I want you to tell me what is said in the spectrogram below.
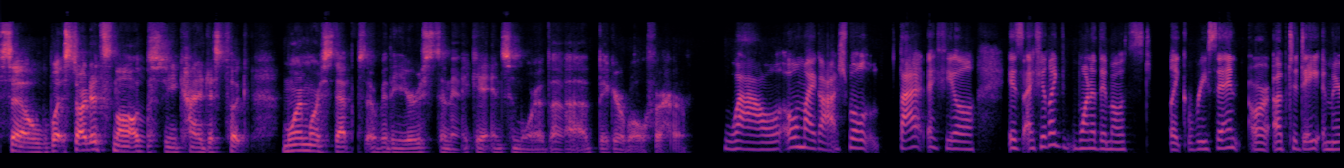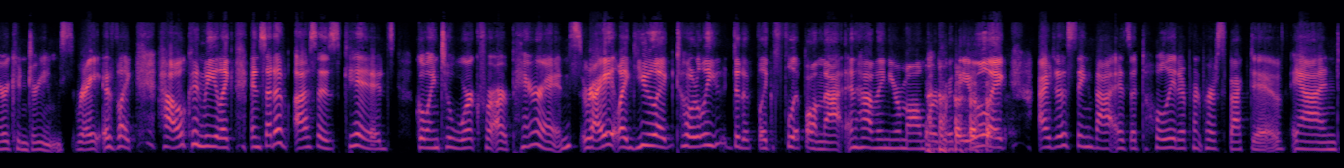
So, what started small, she kind of just took more and more steps over the years to make it into more of a bigger role for her. Wow. Oh my gosh. Well, that I feel is I feel like one of the most like recent or up to date American dreams, right? Is like how can we like instead of us as kids going to work for our parents, right? Like you like totally did a like flip on that and having your mom work with you. like I just think that is a totally different perspective and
